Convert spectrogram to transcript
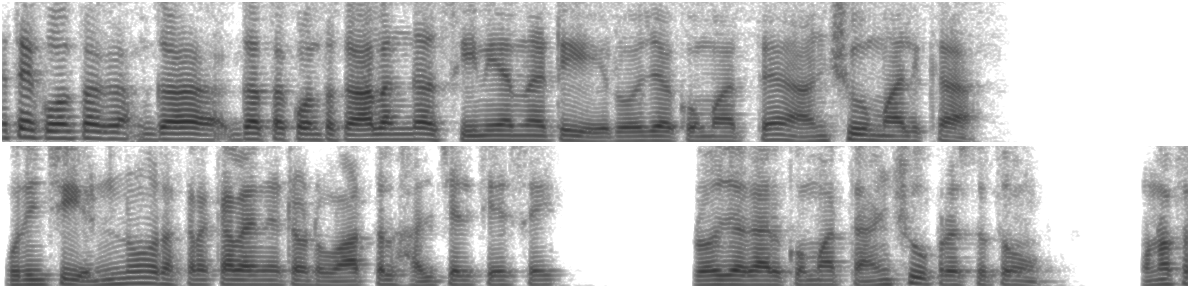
అయితే కొంత గత కొంతకాలంగా సీనియర్ నటి రోజా కుమార్తె అంశు మాలిక గురించి ఎన్నో రకరకాలైనటువంటి వార్తలు హల్చల్ చేశాయి. రోజా గారి కుమార్తె అంశు ప్రస్తుతం ఉన్నత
